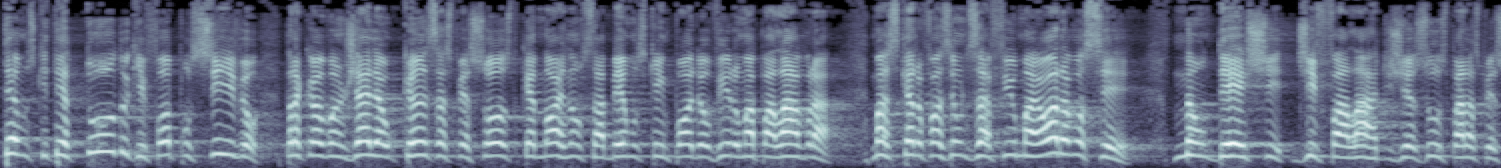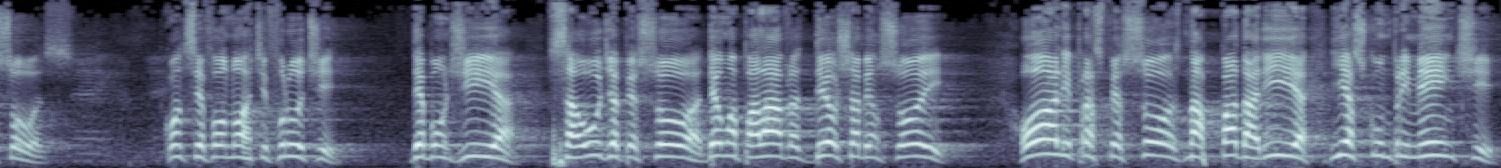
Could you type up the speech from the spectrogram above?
temos que ter tudo que for possível para que o evangelho alcance as pessoas, porque nós não sabemos quem pode ouvir uma palavra. Mas quero fazer um desafio maior a você. Não deixe de falar de Jesus para as pessoas. Quando você for ao Norte Frute, dê bom dia, saúde a pessoa, dê uma palavra, Deus te abençoe olhe para as pessoas na padaria e as cumprimente.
